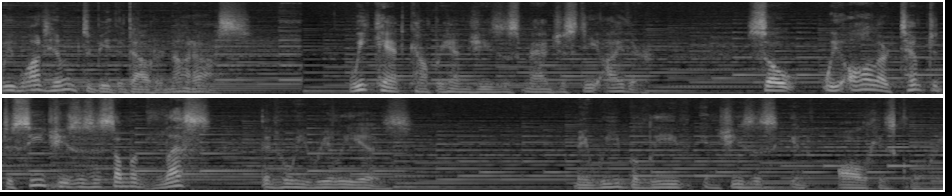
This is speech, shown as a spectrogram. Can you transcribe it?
we want him to be the doubter, not us. We can't comprehend Jesus' majesty either. So we all are tempted to see Jesus as someone less than who he really is. May we believe in Jesus in all his glory.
